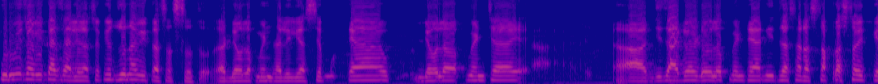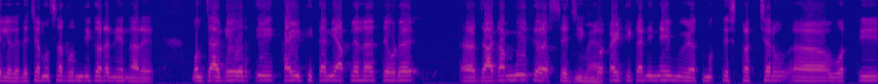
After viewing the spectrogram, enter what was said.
पूर्वीचा विकास झालेला असतो किंवा जुना विकास असतो तो. डेव्हलपमेंट झालेली असते. मग त्या डेव्हलपमेंटच्या जी जागेवर डेव्हलपमेंट आहे आणि जसा रस्ता प्रस्तावित केलेला आहे त्याच्यानुसार रुंदीकरण येणार आहे. मग जागेवरती काही ठिकाणी आपल्याला तेवढं जागा मिळते रस्त्याची किंवा. काही ठिकाणी नाही मिळत. मग ते स्ट्रक्चर वरती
